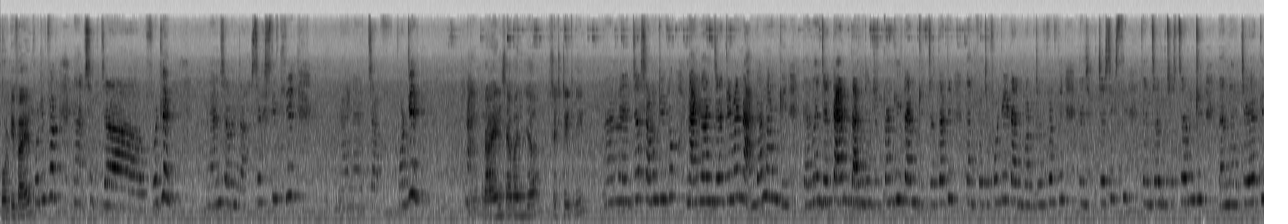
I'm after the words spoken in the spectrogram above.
45 45 9 6 the 48 9 7 the 63 9 अच्छा forget nine seven ja sixty three nine eight ja seventy two nine one ja three one nine ja nine ki ten one ja ten ten two ja twenty ten three ja thirty ten four ja forty ten five ja fifty ten six ja sixty ten seven ja seventy ten eight ja eighty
